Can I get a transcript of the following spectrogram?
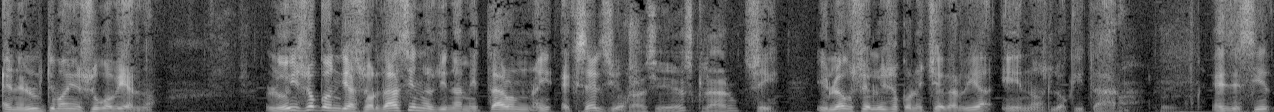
en el último año de su gobierno. Lo hizo con Díaz Ordaz y nos dinamitaron Excelsior. Así es, claro. Sí. Y luego se lo hizo con Echeverría y nos lo quitaron. Es decir,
